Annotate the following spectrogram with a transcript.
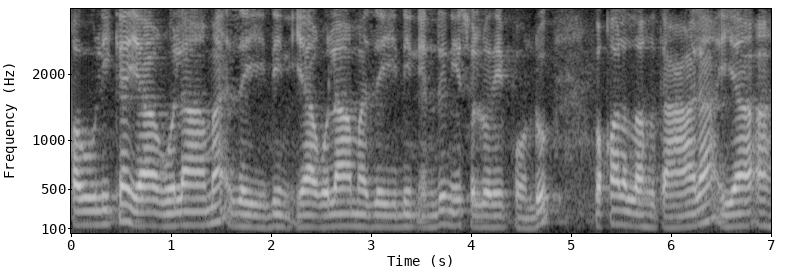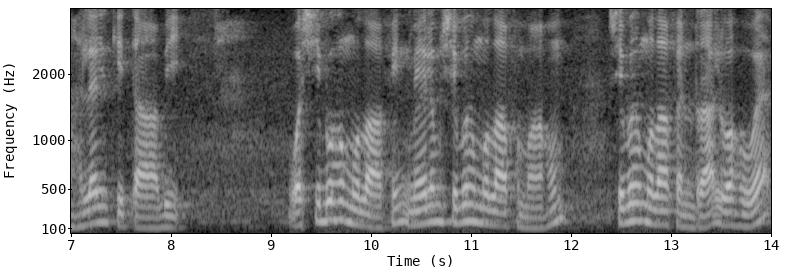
கவுலிக்க யா குலாம ஜெய்தின். யா குலாம ஜெய்தின் என்று நீ சொல்வதை போன்று. வக்கால் அல்லாஹு தாலா யா அஹ்லல் கிதாபி. வஷிபுஹு முலாஃபின். மேலும் ஷிபுஹு முலாஃபுமாகும். ஷிபுஹு முலாஃப் என்றால் வஹுவ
